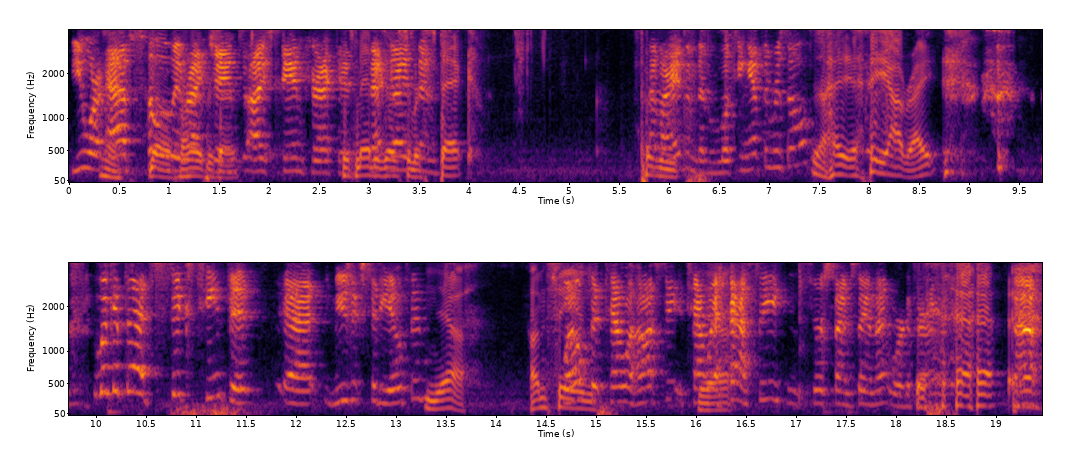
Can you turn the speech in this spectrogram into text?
You are Yeah. absolutely No, right, James. I stand corrected. This man That deserves some been- respect. Have I even been looking at the results? yeah, right. Look at that, 16th at, at Music City Open, Yeah, I'm seeing 12th seeing. at Tallahassee. Tallahassee, first time saying that word apparently. Uh,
